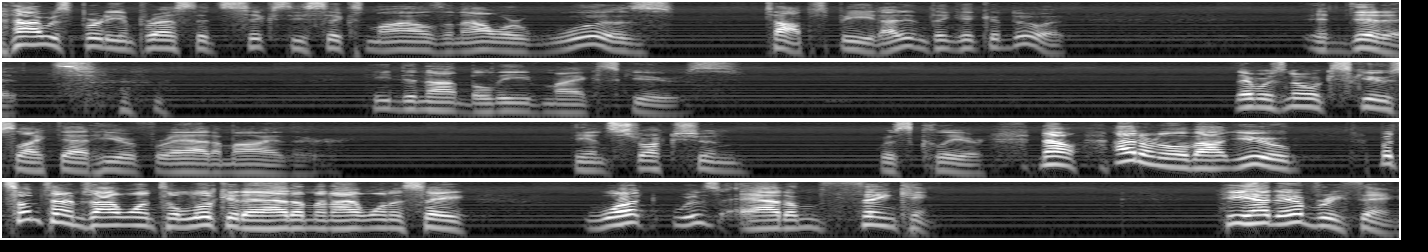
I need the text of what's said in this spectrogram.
and I was pretty impressed that 66 miles an hour was top speed. I didn't think it could do it. It did it. he did not believe my excuse. There was no excuse like that here for Adam either. The instruction was clear. Now, I don't know about you, but sometimes I want to look at Adam and I want to say, what was Adam thinking? He had everything.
